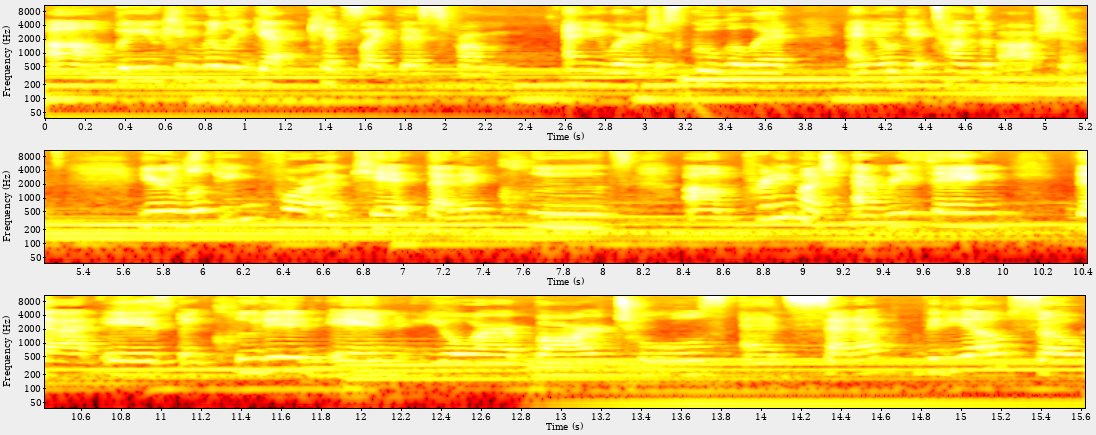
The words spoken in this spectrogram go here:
um, but you can really get kits like this from anywhere. Just Google it and you'll get tons of options. You're looking for a kit that includes um, pretty much everything that is included in your bar tools and setup video. So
